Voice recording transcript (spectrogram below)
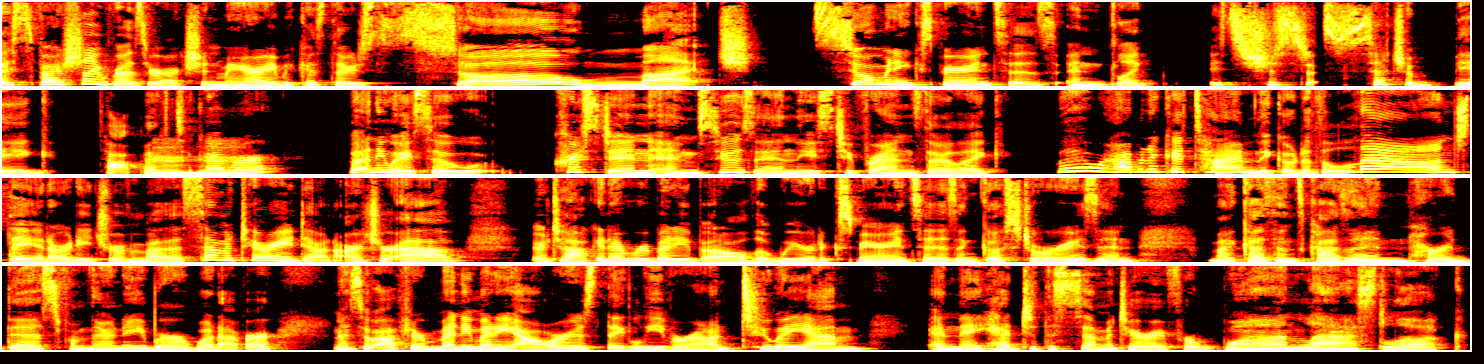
Especially Resurrection Mary, because there's so much, so many experiences, and like it's just such a big topic to Mhm. cover. But anyway, so Kristen and Susan, these two friends, they're like, well, we're having a good time. They go to the lounge. They had already driven by the cemetery and down Archer Ave. They're talking to everybody about all the weird experiences and ghost stories. And my cousin's cousin heard this from their neighbor, whatever. And so after many, many hours, they leave around 2 a.m. and they head to the cemetery for one last look.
